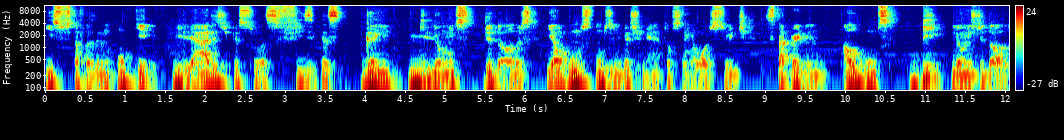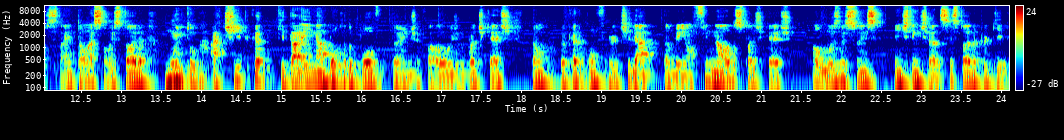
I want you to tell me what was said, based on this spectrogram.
Isso está fazendo com que milhares de pessoas físicas ganhem milhões de dólares e alguns fundos de investimento, ou seja, Wall Street, está perdendo alguns bilhões de dólares. Tá? Então essa é uma história muito atípica que está aí na boca do povo, então a gente vai falar hoje no podcast. Então eu quero compartilhar também ao final desse podcast algumas lições que a gente tem que tirar dessa história, porque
